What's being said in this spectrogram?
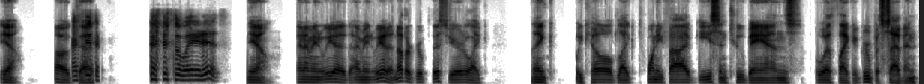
Yeah. Oh, That's exactly. it. that's just the way it is. Yeah. And I mean, we had, I mean, we had another group this year. Like, I think we killed like 25 geese and two bands with like a group of seven.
